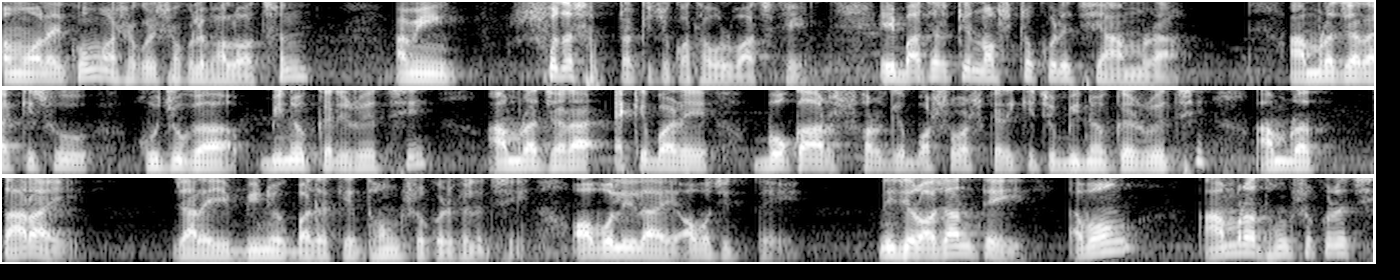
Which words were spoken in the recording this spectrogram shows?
আসসালামু আলাইকুম, আশা করি সকলে ভালো আছেন। আমি সোজা সাপটা কিছু কথা বলব আজকে। এই বাজারকে নষ্ট করেছি আমরা। আমরা যারা কিছু হুজুগা, বিনিয়োগকারী রয়েছি, আমরা যারা একেবারে বোকার স্বর্গে বসবাসকারী কিছু বিনিয়োগকারী রয়েছি, আমরা তারাই যারা এই বিনিয়োগ বাজারকে ধ্বংস করে ফেলেছি। অবলীলায়, অবচিত্তে, নিজের অজান্তেই এবং আমরা ধ্বংস করেছি,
